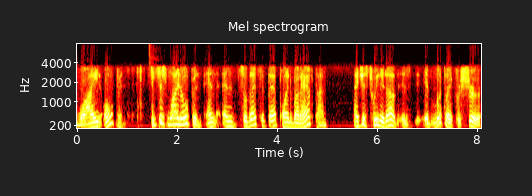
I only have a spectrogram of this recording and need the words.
wide open. He's just wide open, and and so that's at that point about halftime. I just tweeted out is it looked like for sure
